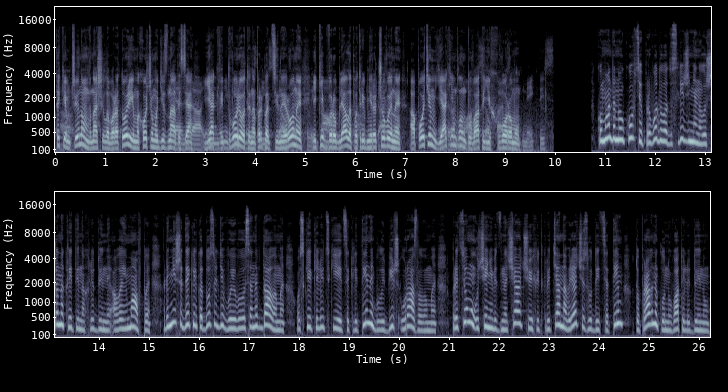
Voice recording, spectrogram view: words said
Таким чином, в нашій лабораторії ми хочемо дізнатися, як відтворювати, наприклад, ці нейрони, які б виробляли потрібні речовини, а потім як імплантувати їх хворому. Команда науковців проводила дослідження не лише на клітинах людини, але й мавпи. Раніше декілька дослідів виявилося невдалими, оскільки людські яйцеклітини були більш уразливими. При цьому учені відзначають, що їх відкриття навряд чи згодиться тим, хто прагне клонувати людину.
